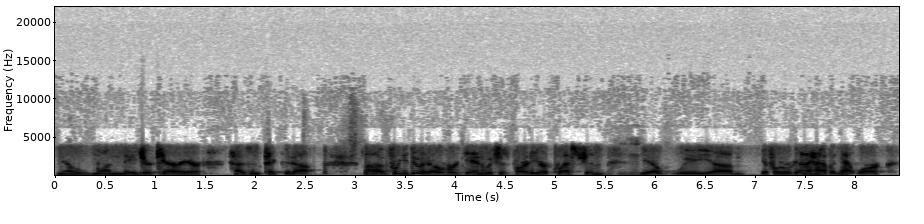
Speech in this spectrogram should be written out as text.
you know one major carrier hasn't picked it up. Uh, if we could do it over again, which is part of your question, mm-hmm. you know, we um, if we were going to have a network,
